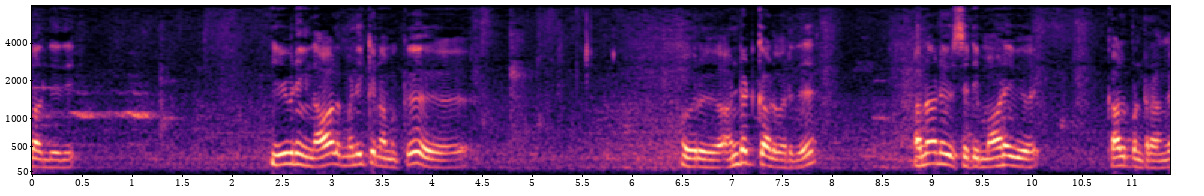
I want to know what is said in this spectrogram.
தேதி ஈவினிங் நாலு மணிக்கு நமக்கு ஒரு அண்டட் கால் வருது. அண்ணா யூனிவர்சிட்டி மாணவி கால் பண்ணுறாங்க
